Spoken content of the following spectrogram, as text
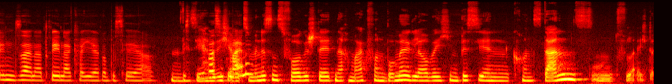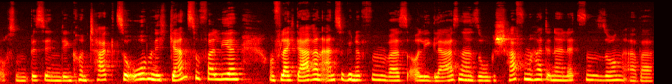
in seiner Trainerkarriere bisher. Wisst Sie ihr, haben was sich ich aber zumindest vorgestellt, nach Marc von Bommel, glaube ich, ein bisschen Konstanz und vielleicht auch so ein bisschen den Kontakt zu oben nicht ganz zu verlieren und vielleicht daran anzuknüpfen, was Olli Glasner so geschaffen hat in der letzten Saison. Aber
